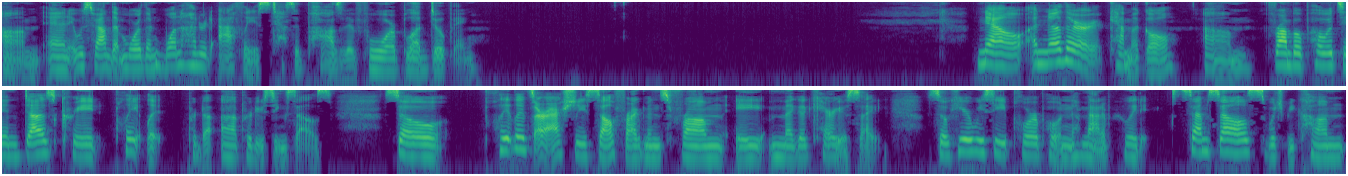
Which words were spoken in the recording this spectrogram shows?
Um, and it was found that more than 100 athletes tested positive for blood doping. Now, another chemical, um, thrombopoietin, does create platelet produ uh, producing cells. So, platelets are actually cell fragments from a megakaryocyte. So, here we see pluripotent hematopoietic stem cells, which become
